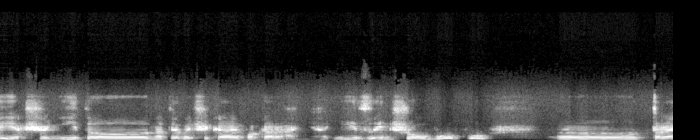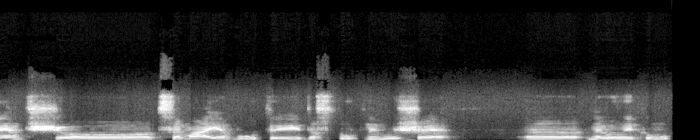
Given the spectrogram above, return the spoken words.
якщо ні, то на тебе чекає покарання. І з іншого боку, е, тренд, що це має бути доступним лише е, невеликому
